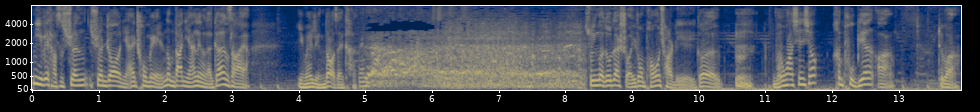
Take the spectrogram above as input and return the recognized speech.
你以为他是炫炫照呢？爱臭美，那么大年龄了，干啥呀？因为领导在看，所以我就在说一种朋友圈的一个文化现象，很普遍啊，对吧？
